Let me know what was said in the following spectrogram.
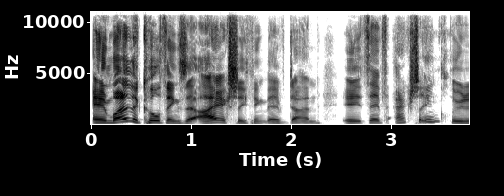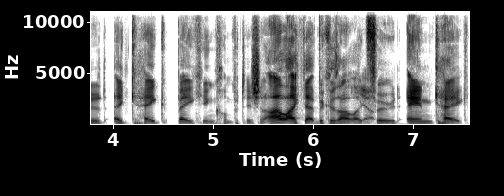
And one of the cool things that I actually think they've done is they've actually included a cake baking competition. I like that because I like Yep. food and cake.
